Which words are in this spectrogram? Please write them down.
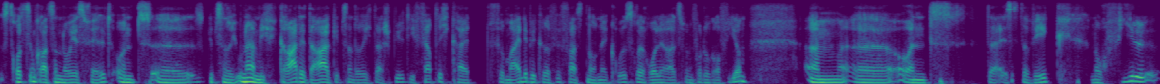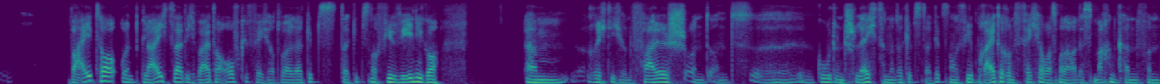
ist trotzdem gerade so ein neues Feld und äh, es gibt natürlich unheimlich, gerade da gibt es natürlich, da spielt die Fertigkeit für meine Begriffe fast noch eine größere Rolle als beim Fotografieren. Ähm, äh, und da ist der Weg noch viel weiter und gleichzeitig weiter aufgefächert, weil da gibt es da gibt's noch viel weniger ähm, richtig und falsch und, und äh, gut und schlecht, sondern da gibt es da gibt's noch einen viel breiteren Fächer, was man da alles machen kann, von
